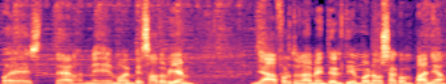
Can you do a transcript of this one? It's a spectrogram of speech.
Pues eh, me- hemos empezado bien. Ya afortunadamente el tiempo nos acompaña.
